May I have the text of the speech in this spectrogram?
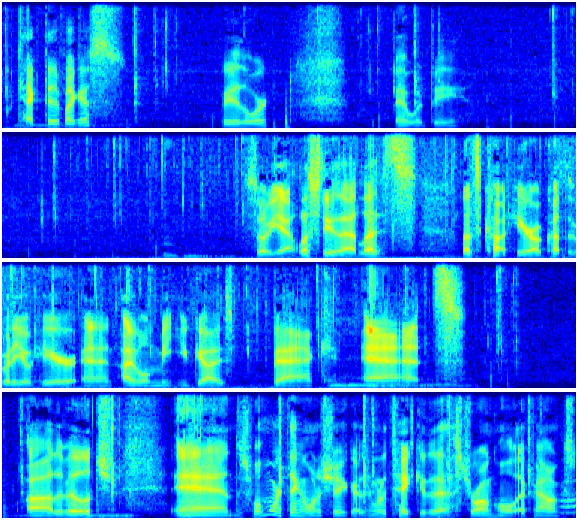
protective, I guess, would be the word? It would be. So yeah, let's do that. Let's let's cut here. I'll cut the video here, and I will meet you guys back at uh, the village. And there's one more thing I want to show you guys. I'm going to take you to that stronghold I found. Cause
